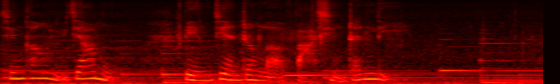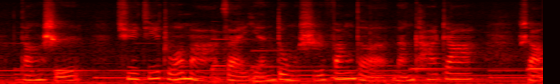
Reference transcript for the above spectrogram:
金刚瑜伽母，并见证了法性真理。当时。曲吉卓玛在岩洞十方的南喀扎上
